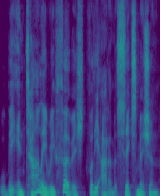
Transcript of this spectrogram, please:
will be entirely refurbished for the Artemis 6 mission.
